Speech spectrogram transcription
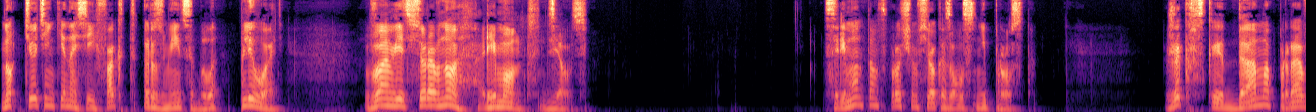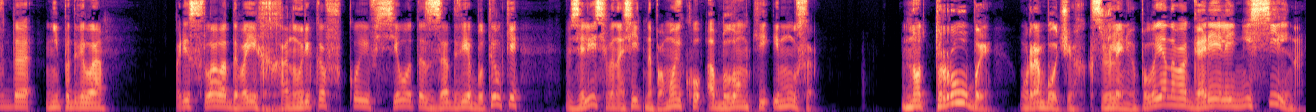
но тетеньке на сей факт, разумеется, было плевать. «Вам ведь все равно ремонт делать». С ремонтом, впрочем, все оказалось непросто. Жековская дама, правда, не подвела. Прислала двоих хануриков, кои всего-то за две бутылки взялись выносить на помойку обломки и мусор. Но трубы у рабочих, к сожалению, Полуянова, горели не сильно,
